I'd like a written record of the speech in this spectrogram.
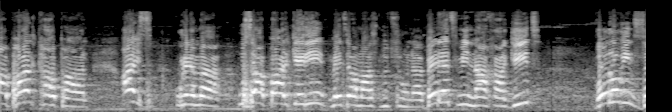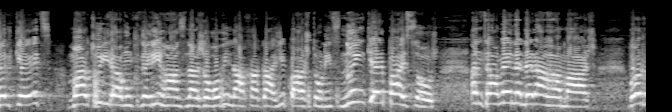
ափալ թափալ այս ուրեմն ուսապարկերի մեծամասնությունը բերեց մի նախագիծ, որով ինձ զրկեց մարդու իրավունքների հանձնաժողովի նախագահի պաշտոնից նույն կերպ այսօր ընդամենը նրա համար, որ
